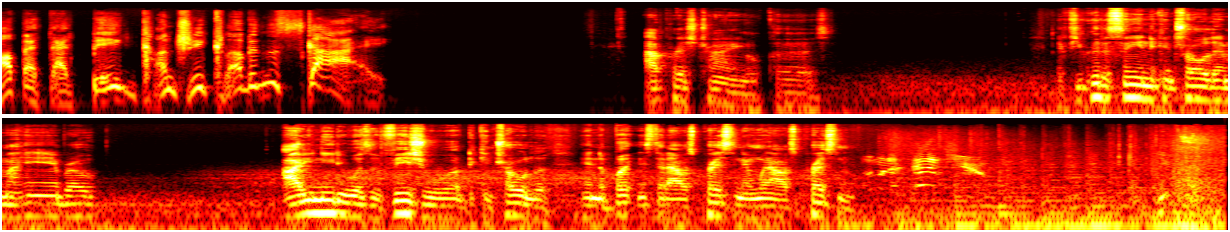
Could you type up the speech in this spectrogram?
Mom and Pop at that big country club in the sky. I pressed triangle, cuz. If you could have seen the controller in my hand, bro, all you needed was a visual of the controller and the buttons that I was pressing and when I was pressing them. I'm gonna end you! What's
